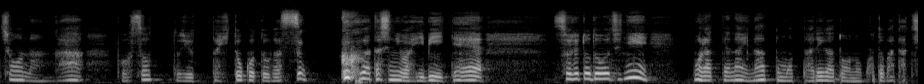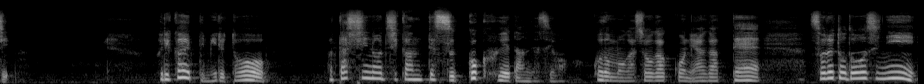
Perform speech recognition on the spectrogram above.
長男がぼそっと言った一言がすっごく私には響いて、それと同時にもらってないなと思ったありがとうの言葉たち。振り返ってみると、私の時間ってすっごく増えたんですよ。子供が小学校に上がって、それと同時に、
